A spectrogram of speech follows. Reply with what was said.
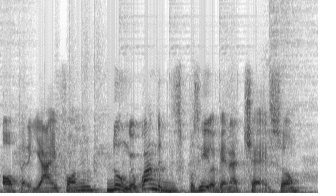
o per gli iPhone? Dunque quando il dispositivo viene acceso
